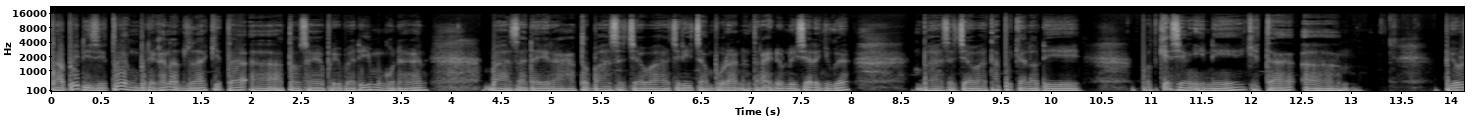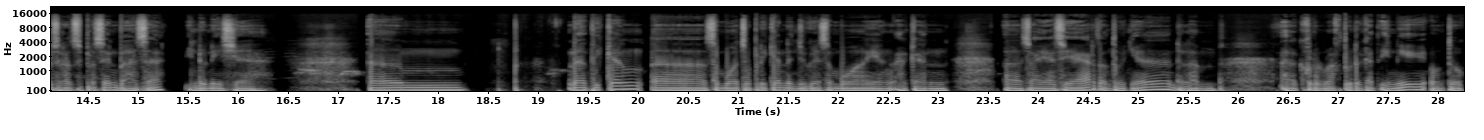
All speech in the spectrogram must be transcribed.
Tapi di situ yang membedakan adalah kita uh, atau saya pribadi menggunakan bahasa daerah atau bahasa Jawa. Jadi campuran antara Indonesia dan juga bahasa Jawa. Tapi kalau di podcast yang ini kita uh, pure 100% bahasa Indonesia um, nantikan uh, semua cuplikan dan juga semua yang akan uh, saya share tentunya dalam uh, kurun waktu dekat ini untuk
